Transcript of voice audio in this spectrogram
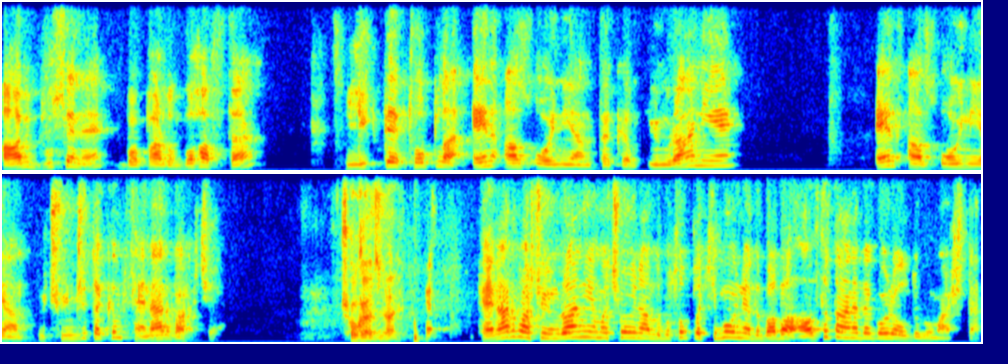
Abi bu sene, bu, pardon bu hafta ligde topla en az oynayan takım Ümraniye, en az oynayan üçüncü takım Fenerbahçe. Çok acayip. Fenerbahçe Ümraniye maçı oynandı. Bu topla kim oynadı baba? 6 tane de gol oldu bu maçta.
